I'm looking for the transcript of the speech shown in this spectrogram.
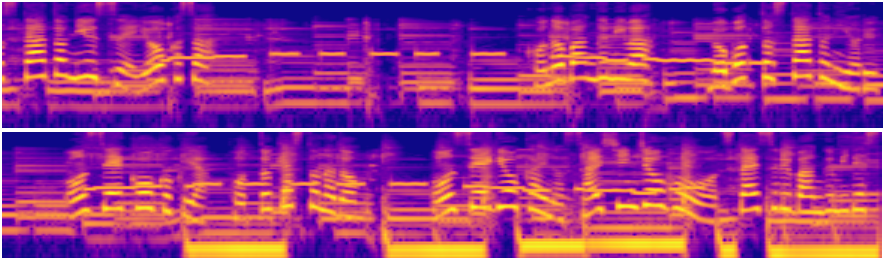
オスタートニュースへようこそ。この番組はロボットスタートによる音声広告やポッドキャストなど音声業界の最新情報をお伝えする番組です。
